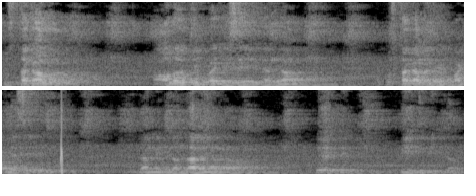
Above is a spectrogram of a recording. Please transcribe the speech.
పుస్తకాలు ఆలోచింపజేసే విధంగా పుస్తకాలను ఏర్పాటు చేసి దాన్ని గ్రంథాలయంగా పేరు తీర్చిదిద్దారు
